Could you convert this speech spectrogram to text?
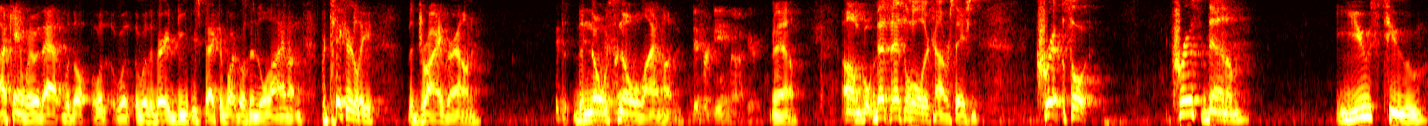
I came away with that with a with, with, with a very deep respect of what goes into the lion hunting, particularly the dry ground, It's, the it's no snow lion hunting. Different game out here. Yeah. Um, but that, that's a whole other conversation. Chris, so Chris Denham used to,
